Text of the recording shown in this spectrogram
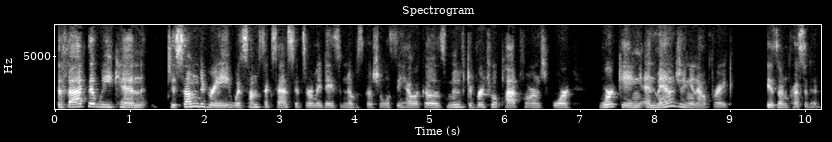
The fact that we can, to some degree, with some success, it's early days in Nova Scotia, we'll see how it goes, move to virtual platforms for working and managing an outbreak is unprecedented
